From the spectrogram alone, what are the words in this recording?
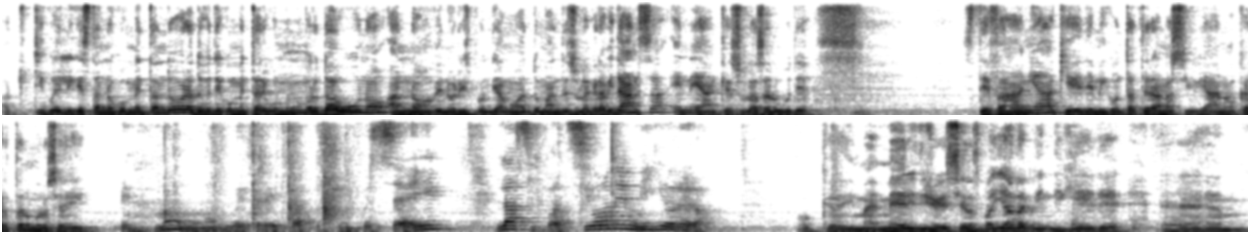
A tutti quelli che stanno commentando ora dovete commentare con un numero da 1 a 9. Non rispondiamo a domande sulla gravidanza e neanche sulla salute. Stefania chiede mi contatterà Massimiliano? Carta numero 6. Vediamo, 1, 2, 3, 4, 5, 6. La situazione migliorerà. Ok, Ma- Mary dice che si era sbagliata, quindi chiede... ehm,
